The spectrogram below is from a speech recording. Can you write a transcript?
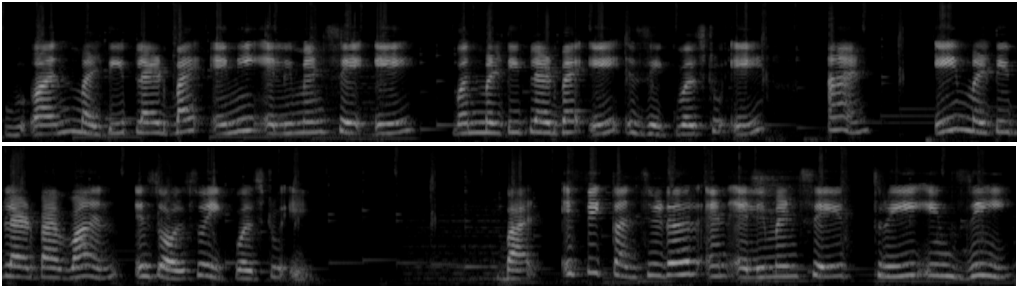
1 multiplied by any element say A, 1 multiplied by A is equals to A and A multiplied by 1 is also equals to A. But if we consider an element say 3 in Z,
